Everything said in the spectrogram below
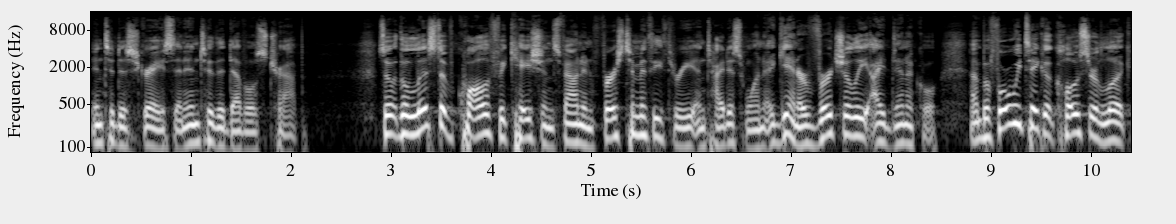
into disgrace and into the devil's trap. So the list of qualifications found in 1 Timothy 3 and Titus 1, again, are virtually identical. And before we take a closer look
